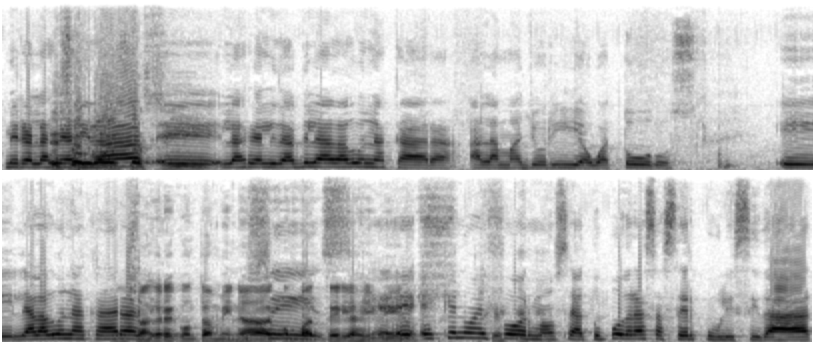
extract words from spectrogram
Mira, la realidad, eh, la realidad le ha dado en la cara a la mayoría o a todos eh, le ha dado en la cara... Con sangre contaminada, con bacterias y eh, virus. Es que no hay forma, o sea, tú podrás hacer publicidad,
